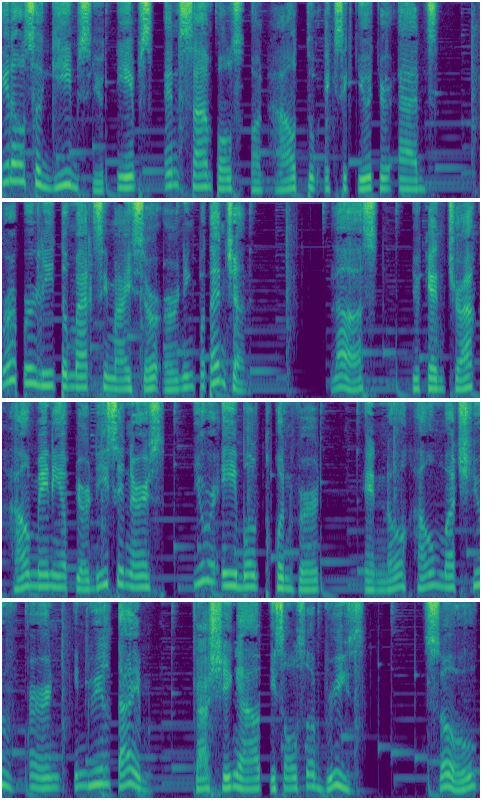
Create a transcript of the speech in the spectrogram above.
It also gives you tips and samples on how to execute your ads properly to maximize your earning potential. Plus, you can track how many of your listeners you were able to convert and know how much you've earned in real time. Cashing out is also a breeze. So,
